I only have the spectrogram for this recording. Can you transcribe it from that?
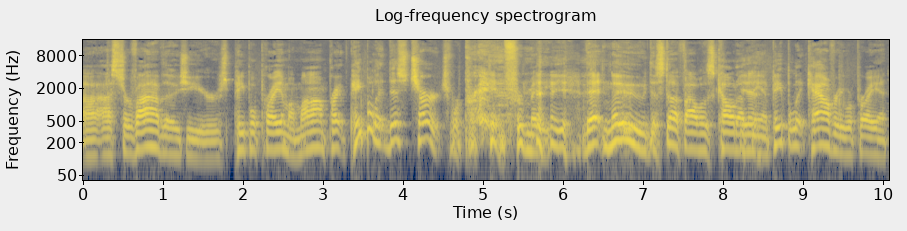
uh, I survived those years. People praying, my mom praying. People at this church were praying for me yeah. that knew the stuff I was caught up yeah. in. People at Calvary were praying,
